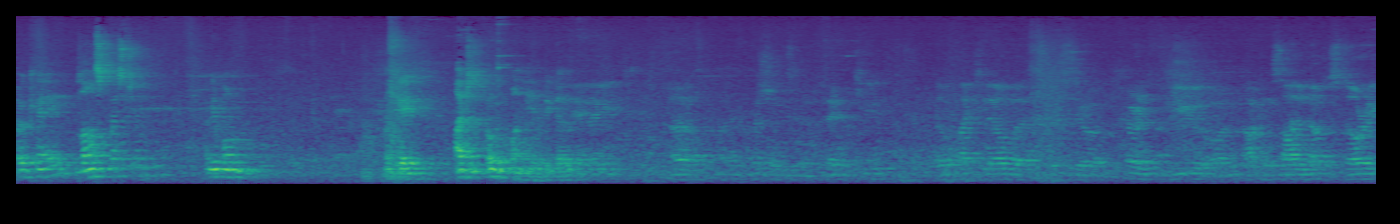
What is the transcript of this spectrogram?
Okay, last question. Anyone? Okay, I just, oh, one here, we go. Okay, uh, question to Dave McKean. I would like to know what is your current view on Arkansas, not the story,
